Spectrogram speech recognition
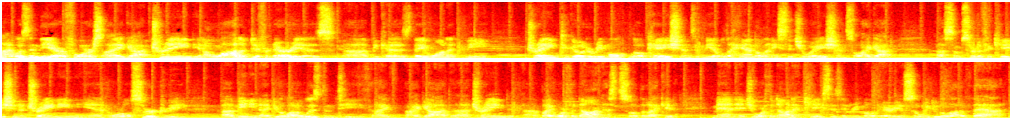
I was in the Air Force, I got trained in a lot of different areas uh, because they wanted me trained to go to remote locations and be able to handle any situation. So I got uh, some certification and training in oral surgery, uh, meaning I do a lot of wisdom teeth. I, I got uh, trained uh, by orthodontists so that I could manage orthodontic cases in remote areas, so we do a lot of that.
